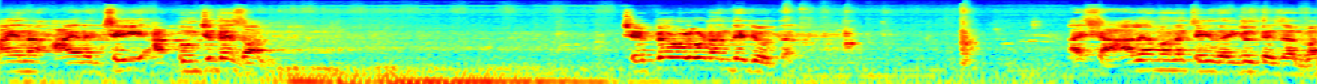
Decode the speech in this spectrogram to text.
ఆయన ఆయన చెయ్యి అట్టు ఉంచితే చాలు. చెప్పేవాళ్ళు కూడా అంతే చెబుతారు. ఆ శాలేమన్నా చేయి తగిలితే చాలు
